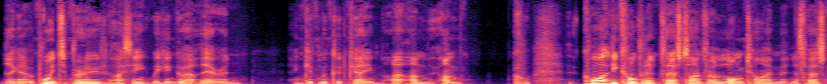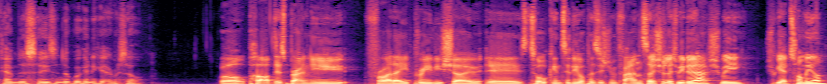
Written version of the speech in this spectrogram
they're going to have a point to prove. I think we can go out there and, and give them a good game. I, I'm I'm qu- quietly confident, first time for a long time in the first game of the season, that we're going to get a result. Well, part of this brand new Friday preview show is talking to the opposition fans. So, should we do that? Should we, should we get Tommy on?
